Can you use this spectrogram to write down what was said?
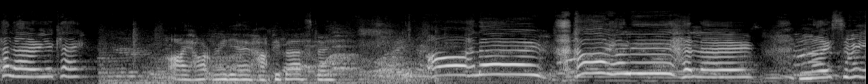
hello, you okay? iHeartRadio, happy birthday. Oh, hello. Hi, Holly. Hello. Nice to meet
